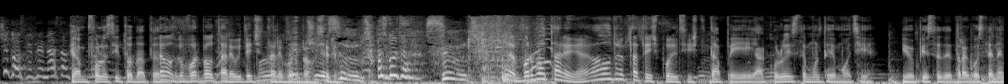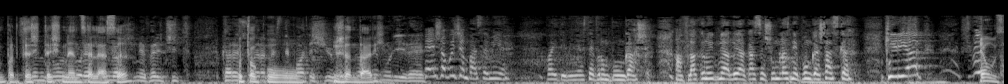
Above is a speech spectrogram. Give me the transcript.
Ce cauți pe vremea asta? că am folosit odată. Da, mă, că vorbeau tare, uite ce tare vorbeau. Ce serios. sunt? Ascultă! Sunt Da, vorbeau tare, au dreptate și polițiști. Da, pe ei acolo este multă emoție. E o piesă de dragoste neîmpărtășită și neînțeleasă. Și nefericit Care Cu tot suferă peste cu poate și iubește jandari. la nemurire. Hei, și apoi ce-mi pasă mie? Vai de mine, este vreun pungaș. Afla că nu-i dumnealui acasă și umblă să ne pungăștească. Chiriac! Ia uzi,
